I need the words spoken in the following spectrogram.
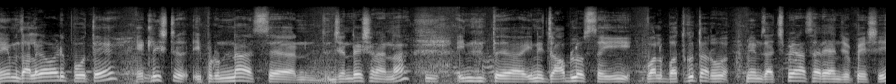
మేము దళగబడిపోతే అట్లీస్ట్ ఇప్పుడున్న జనరేషన్ అన్నా ఇంత ఇన్ని జాబ్లు వస్తాయి వాళ్ళు బతుకుతారు మేము చచ్చిపోయినా సరే అని చెప్పేసి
